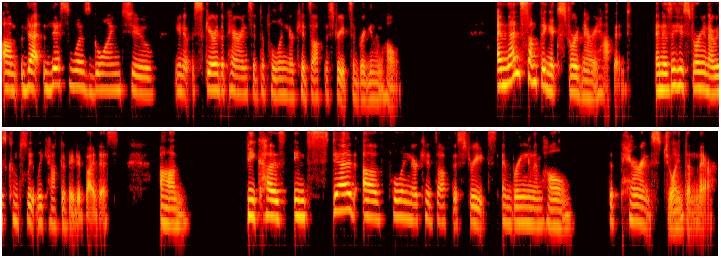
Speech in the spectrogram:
um, that this was going to you know scare the parents into pulling their kids off the streets and bringing them home. And then something extraordinary happened, and as a historian, I was completely captivated by this. Um, because instead of pulling their kids off the streets and bringing them home, the parents joined them there.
